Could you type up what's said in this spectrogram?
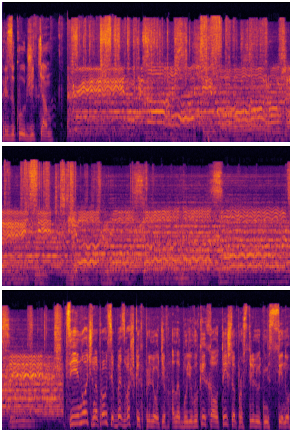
ризикують життям. Цієї ночі на промці без важких прильотів, але бойовики хаотично прострілюють місцину.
